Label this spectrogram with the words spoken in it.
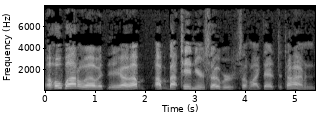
a whole bottle of it. You know, I'm I'm about ten years sober, something like that at the time, and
